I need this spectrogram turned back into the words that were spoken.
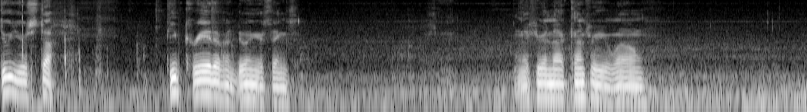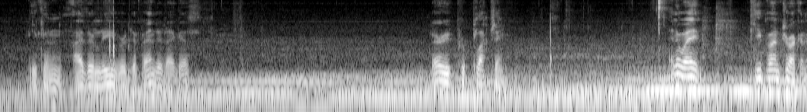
do your stuff. Keep creative and doing your things. And if you're in that country, well, you can either leave or defend it, I guess. Very perplexing. Anyway, keep on trucking.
